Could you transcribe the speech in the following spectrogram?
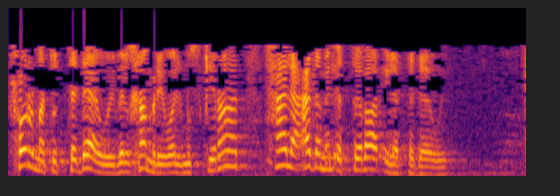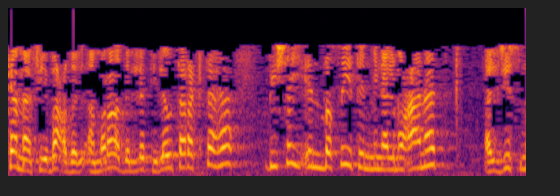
حرمة التداوي بالخمر والمسكرات حال عدم الاضطرار إلى التداوي. كما في بعض الأمراض التي لو تركتها بشيء بسيط من المعاناة الجسم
